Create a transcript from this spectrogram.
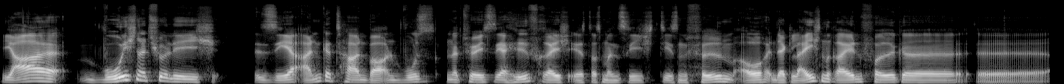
Ja, wo ich natürlich sehr angetan war und wo es natürlich sehr hilfreich ist, dass man sich diesen Film auch in der gleichen Reihenfolge äh,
